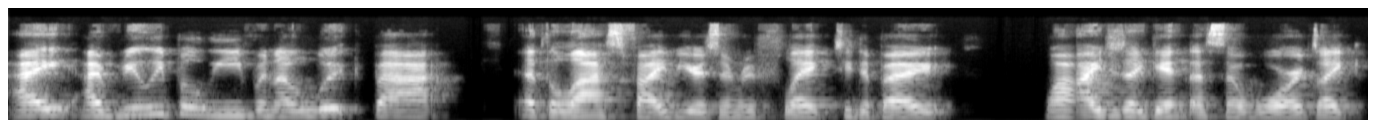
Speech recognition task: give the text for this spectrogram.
I I really believe when I look back at the last five years and reflected about why did I get this award? Like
